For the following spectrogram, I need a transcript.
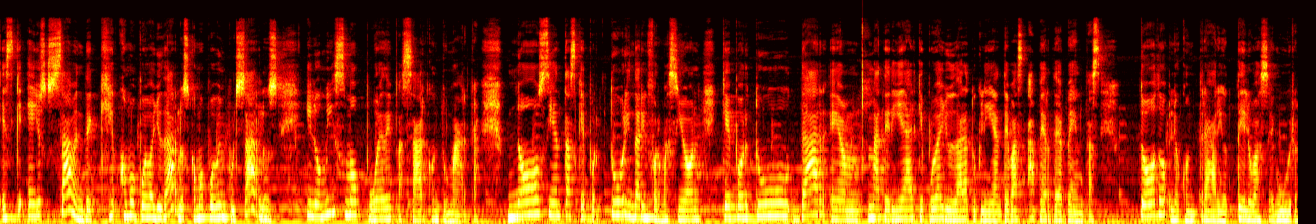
es que ellos saben de qué, cómo puedo ayudarlos, cómo puedo impulsarlos. Y lo mismo puede pasar con tu marca. No sientas que por tú brindar información, que por tú dar em, material que pueda ayudar a tu cliente vas a perder ventas todo lo contrario, te lo aseguro.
